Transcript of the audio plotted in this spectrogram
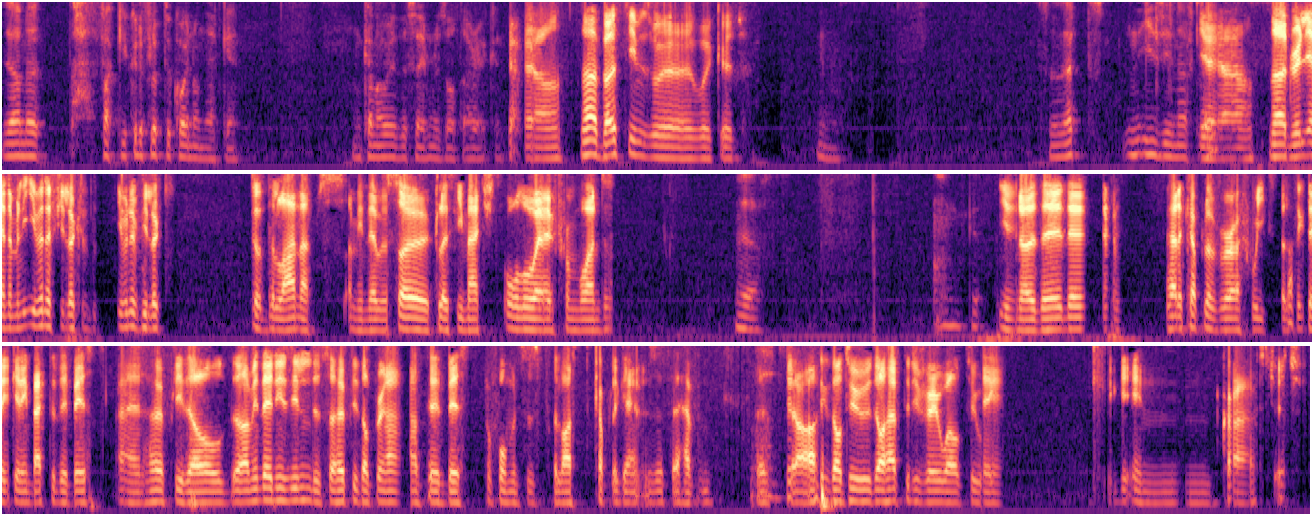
yeah, no, fuck. You could have flipped a coin on that game and come away with the same result. I reckon. Yeah. No, both teams were were good. Hmm. So that's an easy enough game. Yeah. No, really. And I mean, even if you look at even if you look at the lineups, I mean, they were so closely matched all the way from one to Yeah. You know they they had a couple of rough weeks, but I think they're getting back to their best, and hopefully they'll. I mean, they're New Zealanders, so hopefully they'll bring out their best performances for the last couple of games if they have them. But, yeah, I think they'll do. They'll have to do very well to win in Christchurch.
